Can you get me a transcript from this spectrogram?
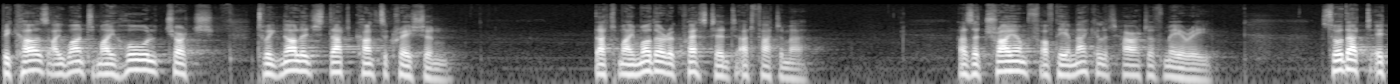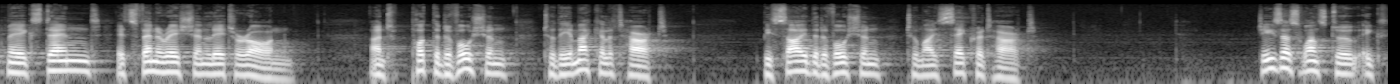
because I want my whole church to acknowledge that consecration that my mother requested at Fatima as a triumph of the Immaculate Heart of Mary, so that it may extend its veneration later on and put the devotion to the Immaculate Heart beside the devotion to my Sacred Heart. Jesus wants to ex-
